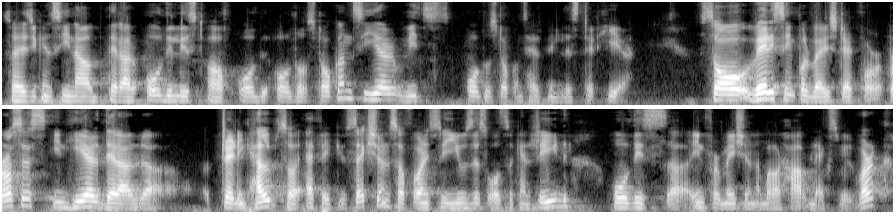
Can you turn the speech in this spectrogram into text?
So as you can see now there are all the list of all the all those tokens here which all those tokens has been listed here. So very simple very straightforward process. In here there are uh, trading help so FAQ section so for instance users also can read all this uh, information about how DEX will work.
